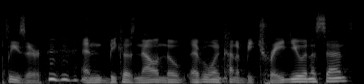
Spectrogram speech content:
pleaser. And because now no everyone kind of betrayed you in a sense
